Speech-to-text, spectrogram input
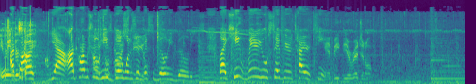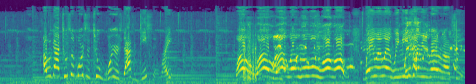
You mean I this guy? Yeah, I promise you, he's good with his invincibility abilities. Like, he literally will save your entire team. Can't beat the original. Oh, we got two supports and two warriors. That's decent, right? Whoa, whoa, whoa, whoa, whoa, whoa, whoa, whoa. Wait, wait, wait. We need Henry Red on our team.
